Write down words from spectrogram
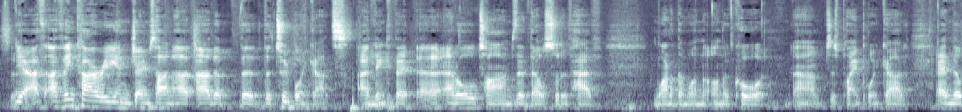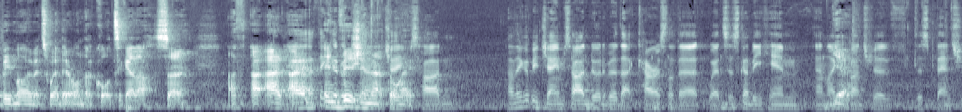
So. Yeah, I, th- I, think Kyrie and James Harden are, are the, the, the, two point guards. I mm. think that uh, at all times that they'll sort of have one of them on the on the court, um, just playing point guard, and there'll be moments where they're on the court together. So I, I, yeah, I, I envision be, uh, that James Harden. I think it'll be James Harden doing a bit of that Caris LeVert, where it's just going to be him and like yeah. a bunch of this bench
